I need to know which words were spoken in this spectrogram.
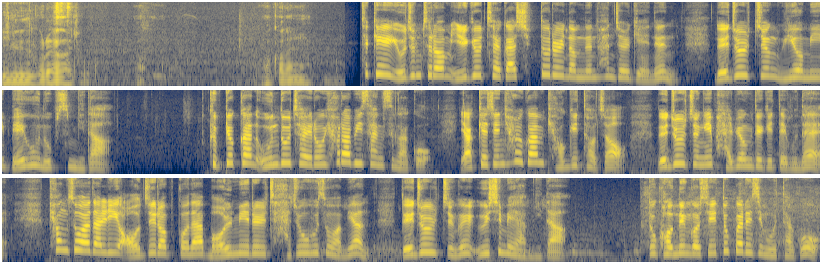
일그러 해가지고 왔거든요. 특히 요즘 처럼 일교차가 10도를 넘는 환절기에는 뇌졸중 위험이 매우 높습니다. 급격한 온도 차이로 혈압이 상승하고 약해진 혈관 벽이 터져 뇌졸중이 발병되기 때문에 평소와 달리 어지럽거나 멀미를 자주 호소하면 뇌졸중을 의심해야 합니다. 또 걷는 것이 똑바르지 못하고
